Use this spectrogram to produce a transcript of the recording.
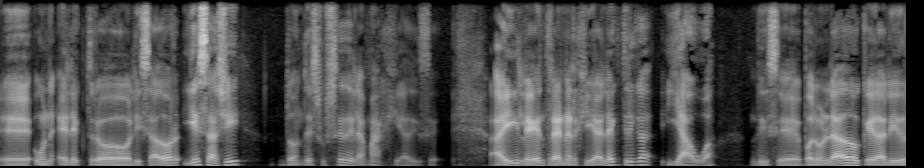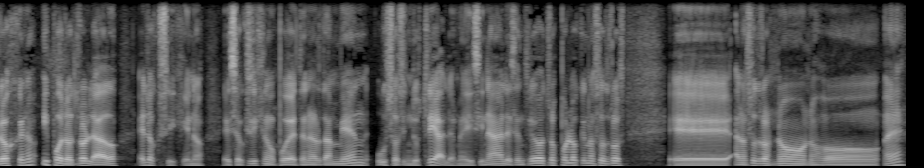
eh, un electrolizador y es allí donde sucede la magia, dice. Ahí le entra energía eléctrica y agua. Dice, por un lado queda el hidrógeno y por otro lado el oxígeno. Ese oxígeno puede tener también usos industriales, medicinales, entre otros, por lo que nosotros, eh, a nosotros no nos, ¿eh?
